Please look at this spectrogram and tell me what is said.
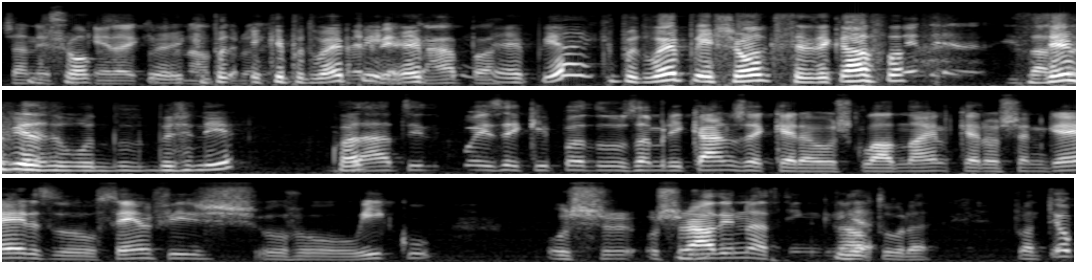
Já nem sei quem era a equipa, a equipa, a equipa do Epi, Epi, Epi, a equipa do é Shock, CDK, Zenvia do, do, do em dia. Exato, e depois a equipa dos americanos, é que era os Cloud9, que era os Shangares, o Senfis, o, o Ico, os, o Shroud e Nothing na yeah. altura. Pronto, eu,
